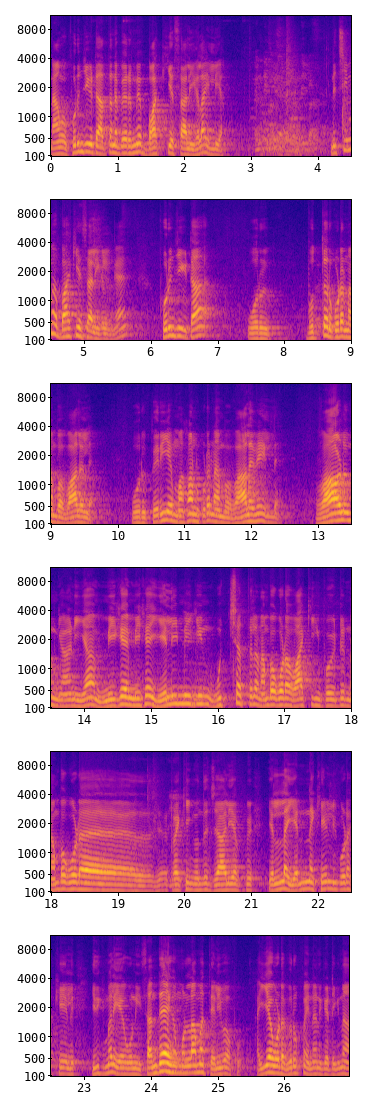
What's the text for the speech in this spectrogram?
நாம் புரிஞ்சுக்கிட்ட அத்தனை பேருமே பாக்கியசாலிகளா இல்லையா? நிச்சயமாக பாக்கியசாலிகள்ங்க. புரிஞ்சுக்கிட்டா ஒரு புத்தர் கூட நம்ம வாழலை. ஒரு பெரிய மகான் கூட நம்ம வாழவே இல்லை. வாழும் ஞானியாக மிக மிக எளிமையின் உச்சத்தில் நம்ம கூட வாக்கிங் போயிட்டு நம்ம கூட ட்ரெக்கிங் வந்து ஜாலியாக எல்லாம் என்ன கேள்வி கூட கேளு. இதுக்கு மேலே உனக்கு சந்தேகம் இல்லாமல் தெளிவாக போ. ஐயாவோட விருப்பம் என்னன்னு கேட்டிங்கன்னா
